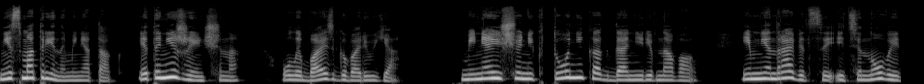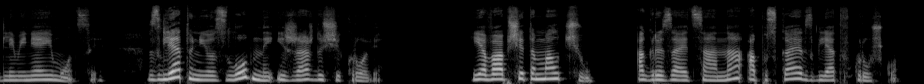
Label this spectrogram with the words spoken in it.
«Не смотри на меня так, это не женщина», — улыбаясь, говорю я. Меня еще никто никогда не ревновал, и мне нравятся эти новые для меня эмоции. Взгляд у нее злобный и жаждущий крови. Я вообще-то молчу, Огрызается она, опуская взгляд в кружку.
